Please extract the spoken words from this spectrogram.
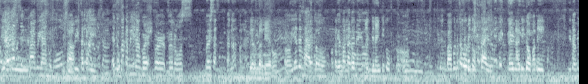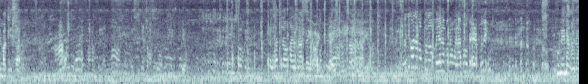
Yan, yung bago yan. Sabi katabi. Ito katabi na ver, ver, veros versus ano? Verdadero. Oh, yan ang bago. Yung matagal na yun. 1992. Oo. Yung bago na katabi dito tayo. Kaya naligaw kami. Hindi namin makita. Wala si Art guys dun sa malayo. Hindi ko naman puno, kaya lang parang wala pang pera po rin. Kunin ng ano.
